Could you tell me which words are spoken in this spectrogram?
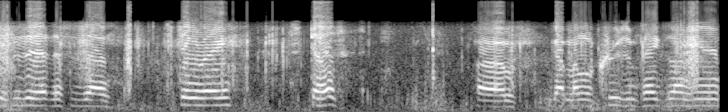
this is it. This is a Stingray Stealth. Um, got my little cruising pegs on here.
